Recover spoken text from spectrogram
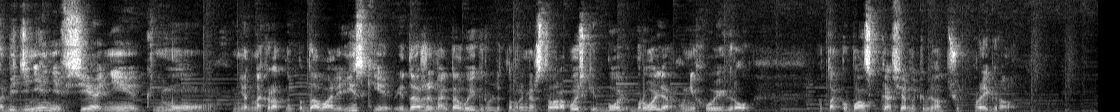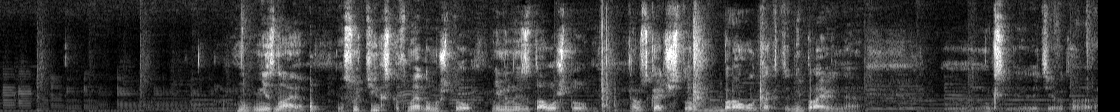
объединения, все они к нему неоднократно подавали иски и даже иногда выигрывали. Например, Ставропольский бройлер у них выиграл – вот так кубанский консервный комбинат что-то проиграл. Ну, не знаю суть исков, но я думаю, что именно из-за того, что Роскачество брало как-то неправильно эти вот а,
